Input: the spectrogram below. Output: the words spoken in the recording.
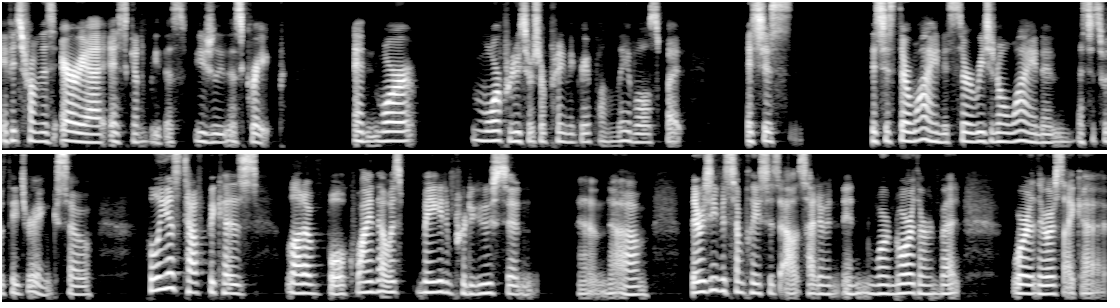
if it's from this area, it's going to be this, usually this grape. And more, more producers are putting the grape on the labels, but it's just, it's just their wine. It's their regional wine, and that's just what they drink. So Puglia is tough because a lot of bulk wine that was made and produced, and and um, there was even some places outside of in more northern, but where there was like a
